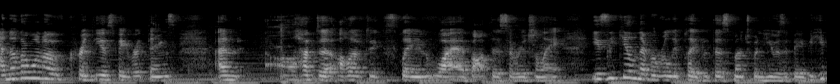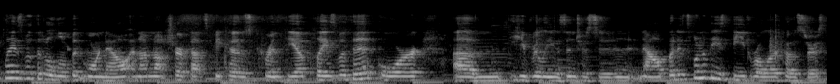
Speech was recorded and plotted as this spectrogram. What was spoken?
Another one of Corinthia's favorite things and I'll have to I'll have to explain why I bought this originally. Ezekiel never really played with this much when he was a baby. He plays with it a little bit more now, and I'm not sure if that's because Corinthia plays with it or um, he really is interested in it now, but it's one of these bead roller coasters.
